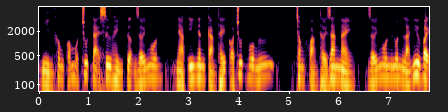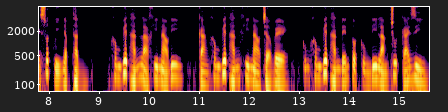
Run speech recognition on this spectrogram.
nhìn không có một chút đại sư hình tượng giới ngôn, nhạc y nhân cảm thấy có chút vô ngữ. Trong khoảng thời gian này, giới ngôn luôn là như vậy xuất quỷ nhập thần. Không biết hắn là khi nào đi, càng không biết hắn khi nào trở về, cũng không biết hắn đến tột cùng đi làm chút cái gì.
